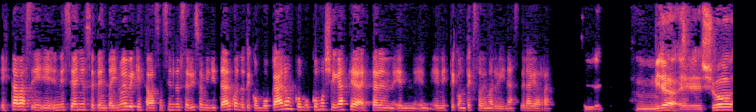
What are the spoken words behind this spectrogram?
¿Estabas en ese año 79 que estabas haciendo el servicio militar cuando te convocaron? ¿Cómo, cómo llegaste a estar en, en este contexto de Malvinas, de la guerra? Sí, Mira, eh, yo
